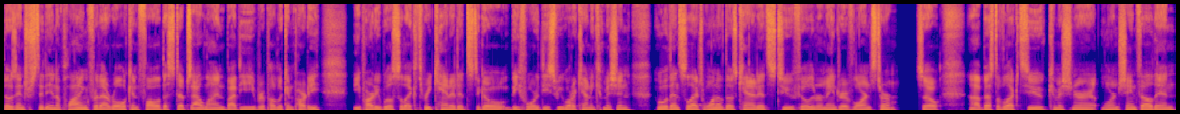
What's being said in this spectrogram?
Those interested in applying for that role can follow the steps outlined by the Republican Party. The party will select three candidates to go before the Sweetwater County Commission, who will then select one of those candidates to fill the remainder of Lauren's term. So, uh, best of luck to Commissioner Lauren Schoenfeld, and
